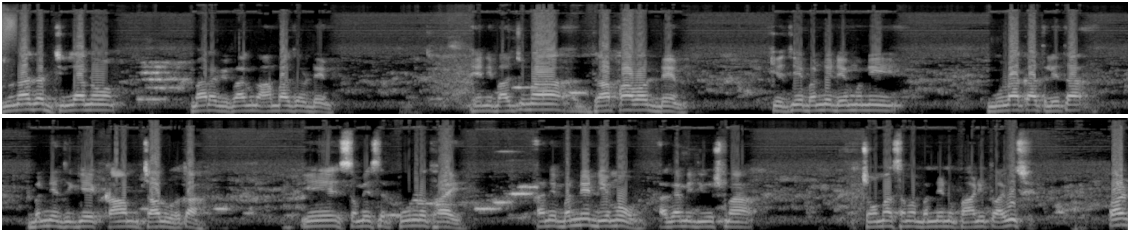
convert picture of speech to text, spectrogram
જુનાગઢ જિલ્લાનો મારા વિભાગનો આંબાજોર ડેમ એની બાજુમાં દ્રાપાવડ ડેમ, કે જે બંને ડેમોની મુલાકાત લેતા બંને જગ્યાએ કામ ચાલુ હતા. એ સમયસર પૂર્ણ થાય અને બંને ડેમો આગામી દિવસમાં ચોમાસામાં બંનેનું પાણી તો આવ્યું છે. પણ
